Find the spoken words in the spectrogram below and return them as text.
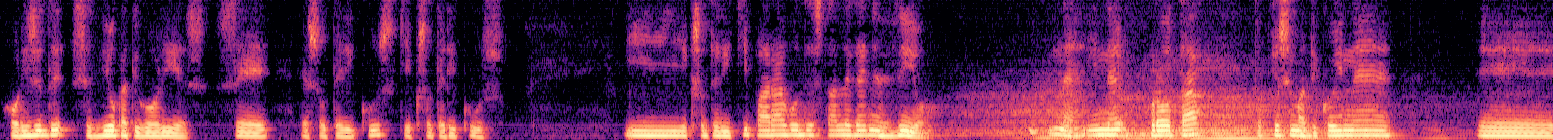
χωρίζονται σε δύο κατηγορίες, σε εσωτερικούς και εξωτερικούς. Οι εξωτερικοί παράγοντες θα έλεγα είναι δύο. Ναι, είναι πρώτα, το πιο σημαντικό είναι, ε,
